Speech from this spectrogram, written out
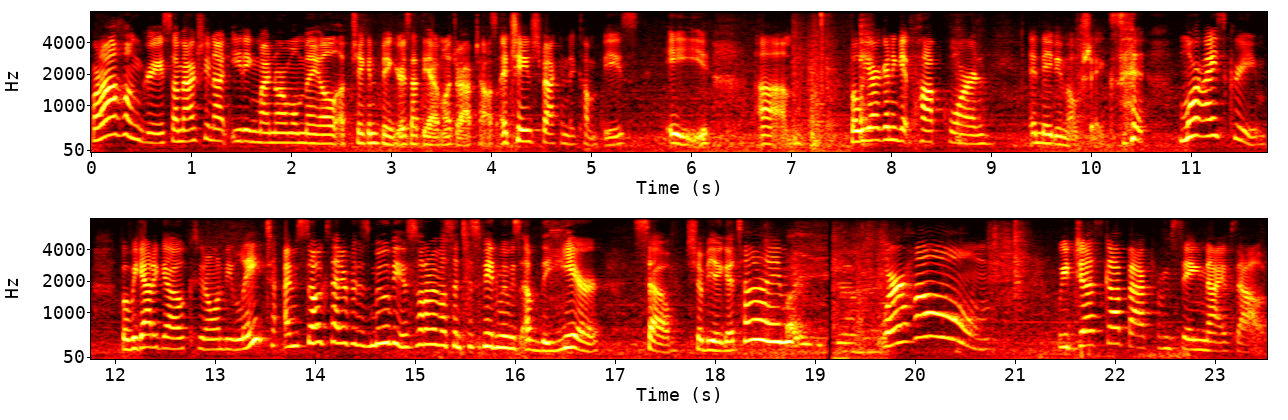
We're not hungry, so I'm actually not eating my normal meal of chicken fingers at the Alamo Drafthouse. I changed back into Comfies, A. Um, but we are gonna get popcorn and maybe milkshakes. More ice cream. But we gotta go because we don't wanna be late. I'm so excited for this movie. This is one of my most anticipated movies of the year. So, should be a good time. Bye. We're home. We just got back from seeing Knives Out.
